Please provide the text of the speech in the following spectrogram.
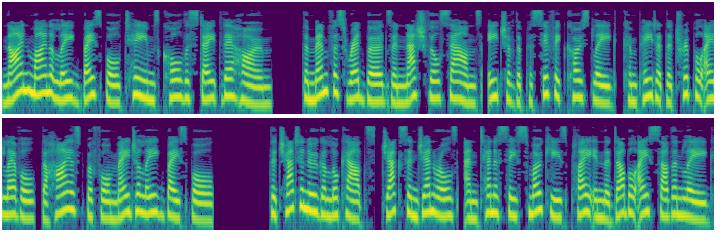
Nine minor league baseball teams call the state their home. The Memphis Redbirds and Nashville Sounds, each of the Pacific Coast League, compete at the Triple-A level, the highest before Major League Baseball. The Chattanooga Lookouts, Jackson Generals, and Tennessee Smokies play in the Double-A Southern League.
